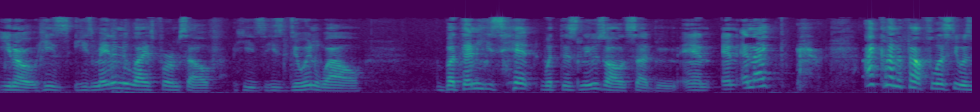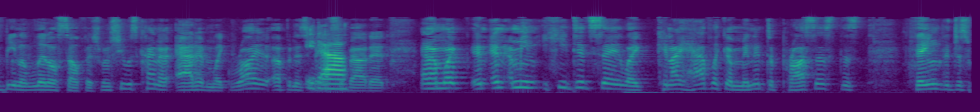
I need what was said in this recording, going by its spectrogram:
you know he's he's made a new life for himself. He's he's doing well, but then he's hit with this news all of a sudden, and and and I. I kind of thought Felicity was being a little selfish when she was kind of at him, like right up in his face about it. And I'm like, and, and I mean, he did say, like, can I have like a minute to process this thing that just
